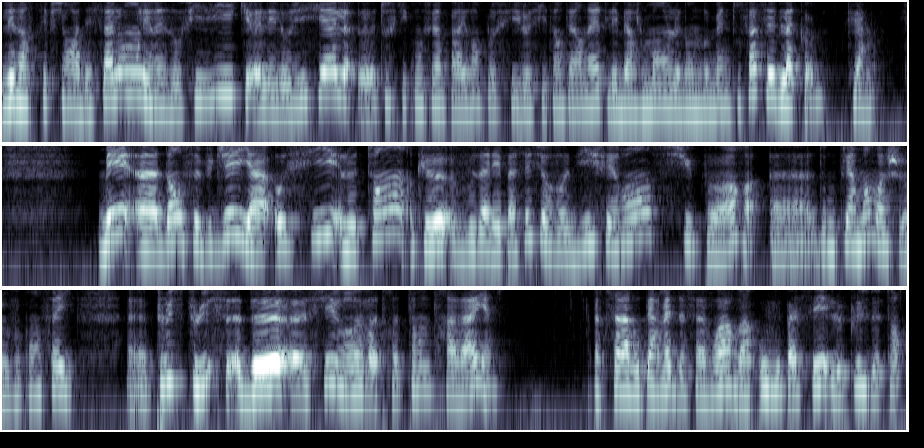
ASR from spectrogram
les inscriptions à des salons, les réseaux physiques, les logiciels, tout ce qui concerne par exemple aussi le site internet, l'hébergement, le nom de domaine, tout ça, c'est de la com, clairement. Mais euh, dans ce budget, il y a aussi le temps que vous allez passer sur vos différents supports. Euh, donc clairement, moi, je vous conseille euh, plus plus de suivre votre temps de travail parce que ça va vous permettre de savoir ben, où vous passez le plus de temps.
